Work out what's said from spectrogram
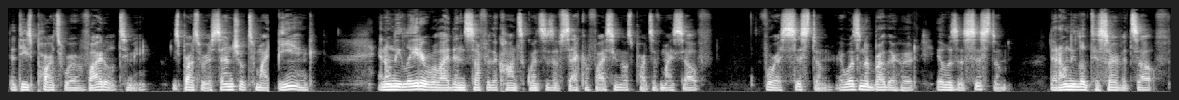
That these parts were vital to me. These parts were essential to my being. And only later will I then suffer the consequences of sacrificing those parts of myself for a system. It wasn't a brotherhood, it was a system that only looked to serve itself,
